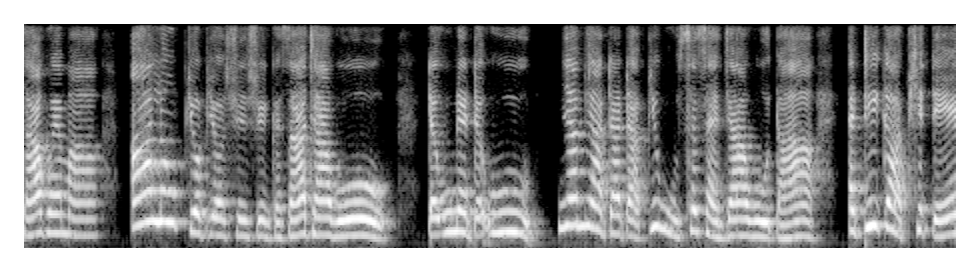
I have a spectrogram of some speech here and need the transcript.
စားပွဲမှာအားလုံးပျော်ပျော်ရွှင်ရွှင်ကစားကြဖို့တဦးနဲ့တဦးမျှမျှတတပြုမှုဆက်ဆံကြဖို့ဒါအဓိကဖြစ်တယ်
